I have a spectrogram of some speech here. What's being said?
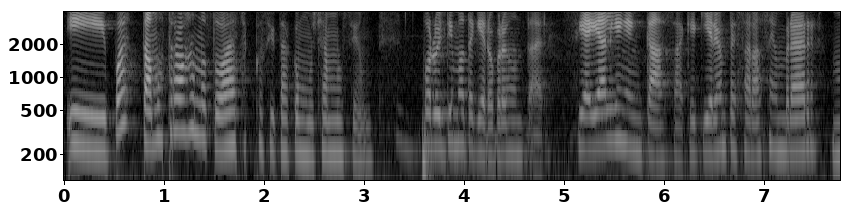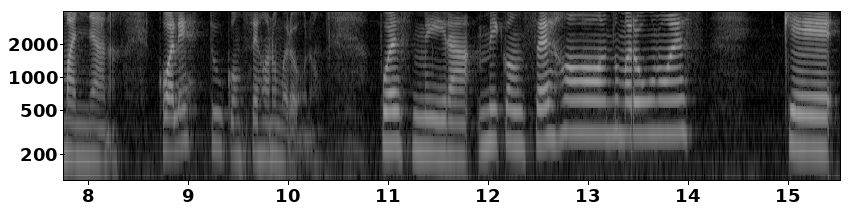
y pues estamos trabajando todas esas cositas con mucha emoción. Por último te quiero preguntar, si hay alguien en casa que quiere empezar a sembrar mañana, ¿cuál es tu consejo número uno? Pues mira, mi consejo número uno es que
